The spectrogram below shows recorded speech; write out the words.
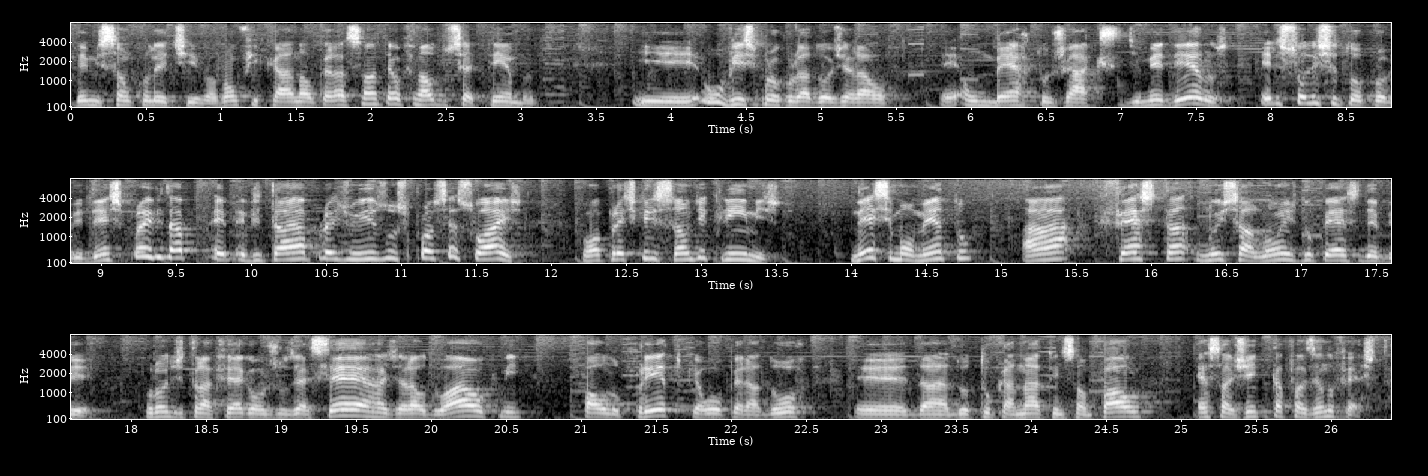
demissão coletiva. Vão ficar na operação até o final de setembro. E o vice-procurador-geral é, Humberto Jacques de Medeiros, ele solicitou providências para evitar, evitar prejuízos processuais, com a prescrição de crimes. Nesse momento, há festa nos salões do PSDB por onde trafegam José Serra, Geraldo Alckmin, Paulo Preto, que é o operador eh, da, do Tucanato em São Paulo. Essa gente está fazendo festa.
